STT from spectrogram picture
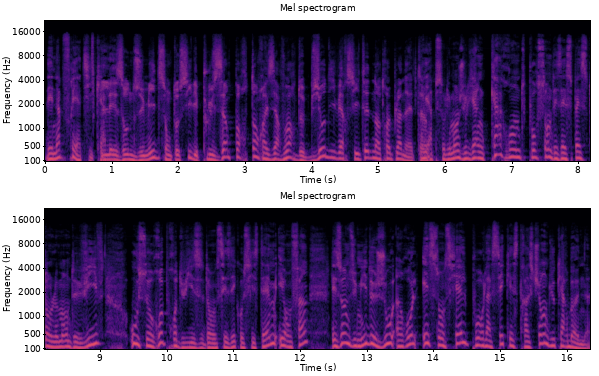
des nappes phréatiques. Les zones humides sont aussi les plus importants réservoirs de biodiversité de notre planète. Oui, absolument, Julien. 40% des espèces dans le monde vivent ou se reproduisent dans ces écosystèmes. Et enfin, les zones humides jouent un rôle essentiel pour la séquestration du carbone.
